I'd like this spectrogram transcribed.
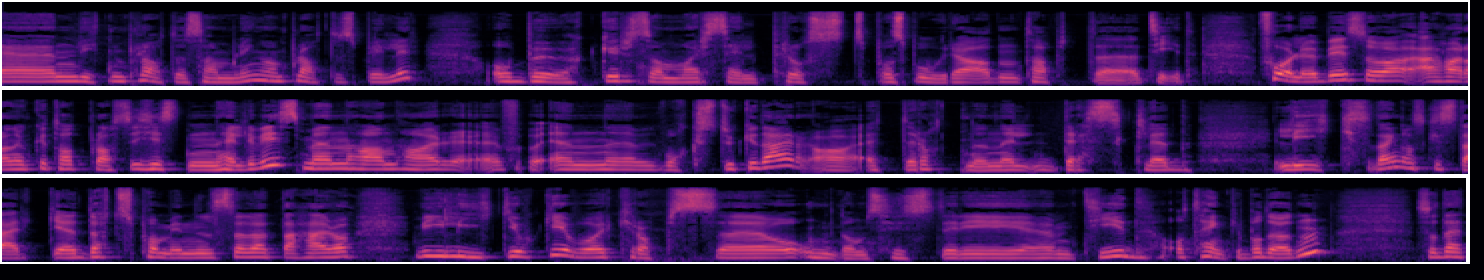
en liten platesamling og en platespiller, og bøker som Marcel Prost på sporet av den tapte tid. Foreløpig så har han jo ikke tatt plass i kisten, heldigvis, men han har en voksdukke der av et råtnende dresskledd lik. Så det er en ganske sterk dødspåminnelse, dette her. Og vi liker jo ikke i vår kropps- og ungdomshysteritid å tenke på døden. Det,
